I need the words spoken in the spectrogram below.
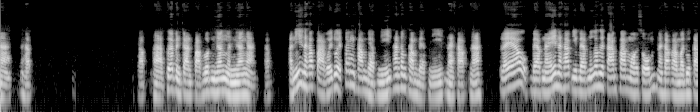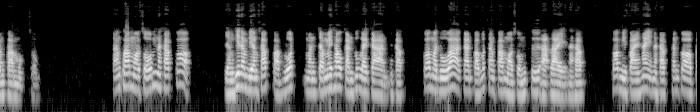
งานนะครับ ครับอ่าเพื่อเป็นการปรับลดเนื้อเงินเนื้องานครับ อันนี้นะครับฝากไว้ด้วยต้องทำแบบนี้ท่านต้องทำแบบนี้นะครับนะแล้วแบบไหนนะครับ อีกแบบหนึ่งก็คือตามความเหมาะสมนะครับเอามาดูตามความเหมาะสม ตามความเหมาะสมนะครับ ก็อย่างที่นำเรียนครับ ปรับลดมันจะไม่เท่ากันทุกรายการนะครับ ก็มาดูว่าการปรับลดตามความเหมาะสมคืออะไรนะครับ ก็มีไฟล์ให้นะครับ ท่านก็ไป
